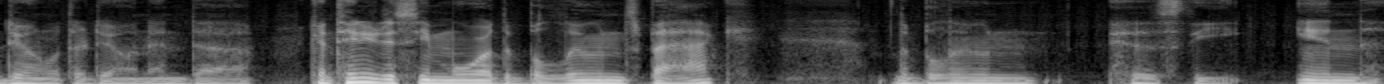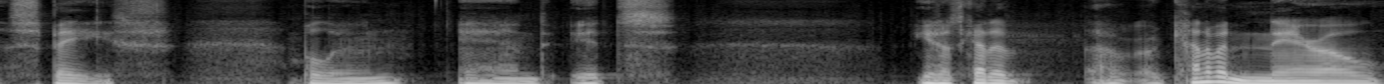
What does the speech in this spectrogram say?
doing what they're doing, and uh, continue to see more of the balloons back. The balloon is the InSpace balloon, and it's you know it's got a, a, a kind of a narrow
